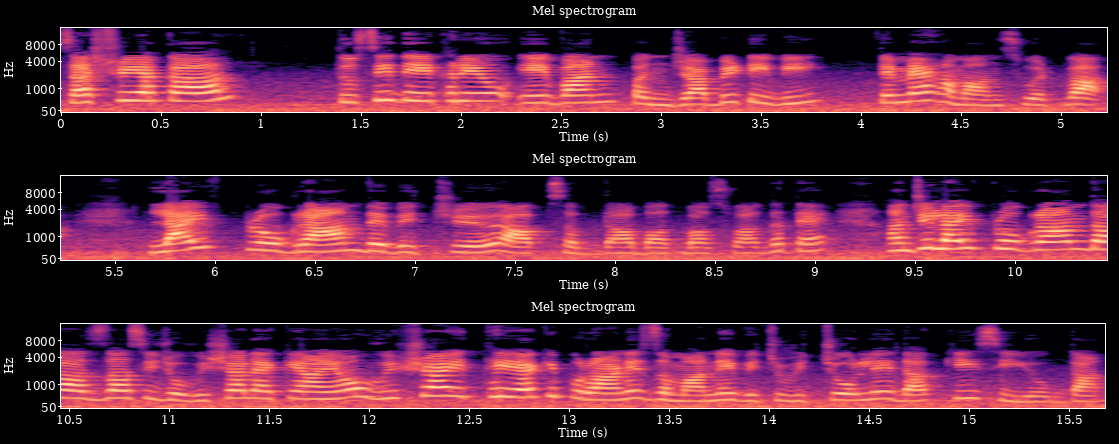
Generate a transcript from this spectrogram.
ਸਤਿ ਸ਼੍ਰੀ ਅਕਾਲ। ਤੁਸੀਂ ਦੇਖ ਰਹੇ ਹੋ A1 ਪੰਜਾਬੀ ਟੀਵੀ ਤੇ ਮੈਂ ਹਮਾਂਸੂ ਅਟਵਾਲ। ਲਾਈਵ ਪ੍ਰੋਗਰਾਮ ਦੇ ਵਿੱਚ ਆਪ ਸਭ ਦਾ ਬਹੁਤ-ਬਹੁਤ ਸਵਾਗਤ ਹੈ। ਹਾਂਜੀ, ਲਾਈਵ ਪ੍ਰੋਗਰਾਮ ਦਾ ਅੱਜ ਦਾ ਅਸੀਂ ਜੋ ਵਿਸ਼ਾ ਲੈ ਕੇ ਆਏ ਹਾਂ, ਉਹ ਵਿਸ਼ਾ ਇੱਥੇ ਹੈ ਕਿ ਪੁਰਾਣੇ ਜ਼ਮਾਨੇ ਵਿੱਚ ਵਿਚੋਲੇ ਦਾ ਕੀ ਸੀ ਯੋਗਦਾਨ।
